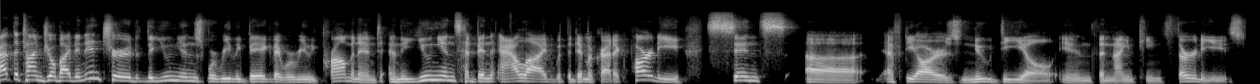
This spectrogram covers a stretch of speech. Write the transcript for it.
at the time Joe Biden entered, the unions were really big, they were really prominent, and the unions had been allied with the Democratic Party since uh, FDR's New Deal in the 1930s,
